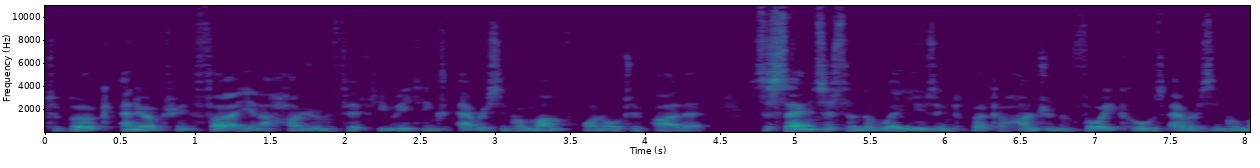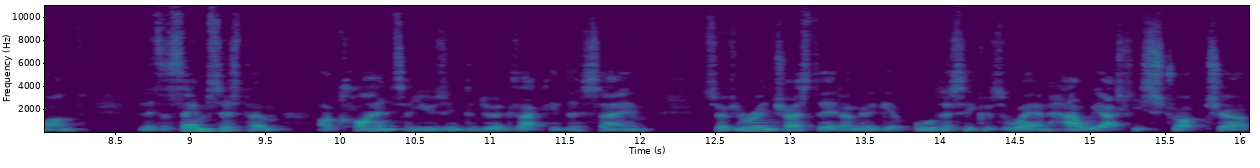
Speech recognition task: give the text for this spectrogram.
to book anywhere between 30 and 150 meetings every single month on autopilot. It's the same system that we're using to book 140 calls every single month and it's the same system our clients are using to do exactly the same. So if you're interested, I'm going to give all the secrets away on how we actually structure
